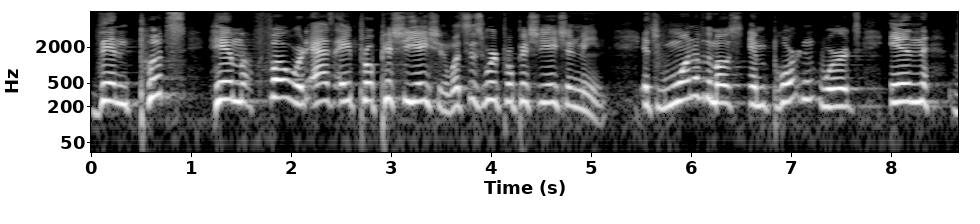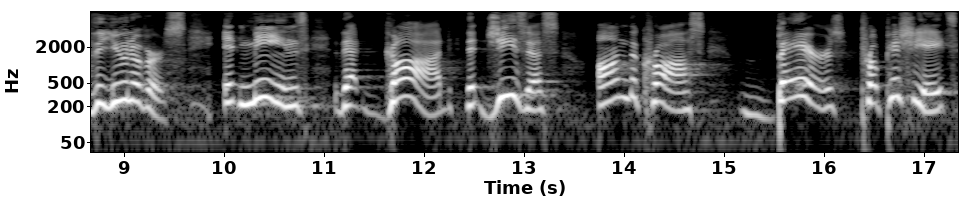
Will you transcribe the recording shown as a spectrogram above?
then puts him forward as a propitiation. What's this word propitiation mean? It's one of the most important words in the universe. It means that God, that Jesus on the cross bears, propitiates,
